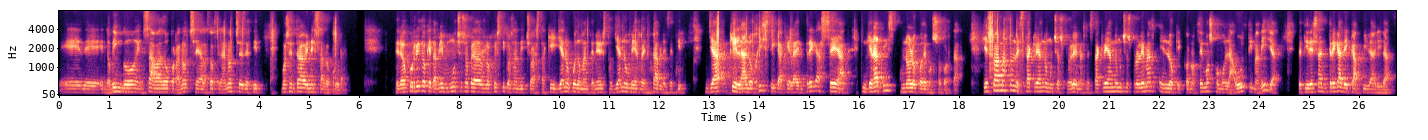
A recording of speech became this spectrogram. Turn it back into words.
eh, en domingo, en sábado, por la noche, a las 12 de la noche, es decir, hemos entrado en esa locura. Pero ha ocurrido que también muchos operadores logísticos han dicho hasta aquí, ya no puedo mantener esto, ya no me es rentable, es decir, ya que la logística, que la entrega sea gratis, no lo podemos soportar. Y esto a Amazon le está creando muchos problemas, le está creando muchos problemas en lo que conocemos como la última milla, es decir, esa entrega de capilaridad.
